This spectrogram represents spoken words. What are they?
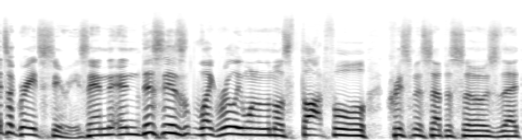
It's a great series. And, and this is like really one of the most thoughtful Christmas episodes that.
